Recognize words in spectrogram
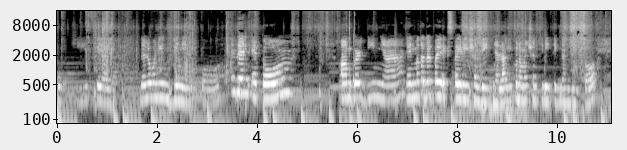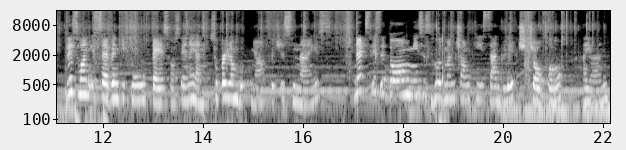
cookies. Kaya yan. Dalawa na yung binili ko. And then, itong um, gardenia. And matagal pa yung expiration date niya. Lagi ko naman siyang tinitignan dito. This one is 72 pesos. And ayan, super lambot niya, which is nice. Next is itong Mrs. Goodman Chunky Sandwich Choco. Ayan.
